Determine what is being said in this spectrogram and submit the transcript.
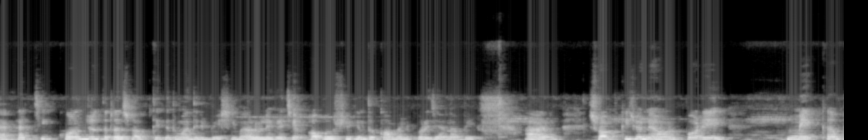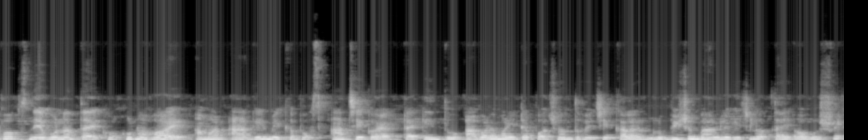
দেখাচ্ছি। কোন জুতোটা সব থেকে তোমাদের বেশি ভালো লেগেছে অবশ্যই কিন্তু কমেন্ট করে জানাবে। আর সব কিছু নেওয়ার পরে মেকআপ বক্স নেব না তাই কখনো হয়? আমার আগের মেকআপ বক্স আছে কয়েকটা, কিন্তু আবার আমার এটা পছন্দ হয়েছে কালারগুলো ভীষণ ভালো লেগেছিলো, তাই অবশ্যই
